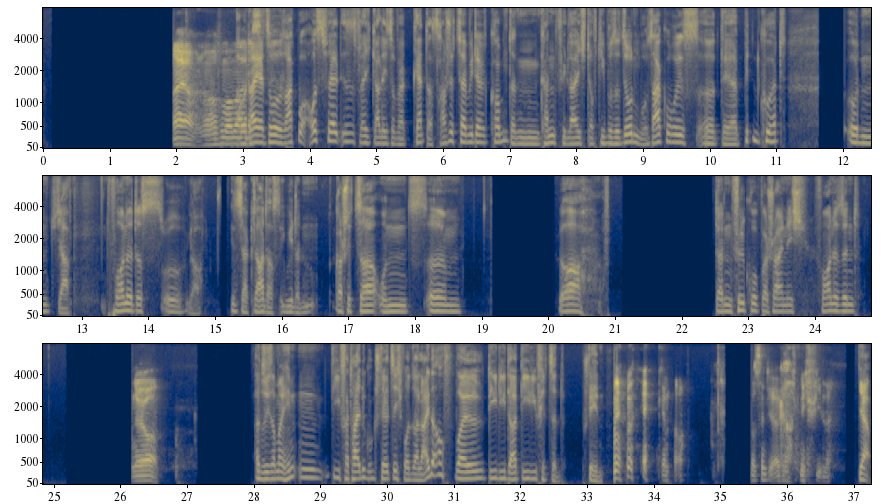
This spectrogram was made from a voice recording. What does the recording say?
Naja, dann hoffen wir mal. Aber da jetzt so Sakbo ausfällt, ist es vielleicht gar nicht so verkehrt, dass Raschitzer wieder kommt. Dann kann vielleicht auf die Position, wo Sakko ist, äh, der Bittenkurt. Und ja, vorne das, äh, ja, ist ja klar, dass irgendwie dann Rashica und ähm, ja, dann Füllkrug wahrscheinlich vorne sind. Ja. Also ich sag mal, hinten die Verteidigung stellt sich von alleine auf, weil die, die da, die, die fit sind, stehen. genau. Das sind ja gerade nicht viele. Ja.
